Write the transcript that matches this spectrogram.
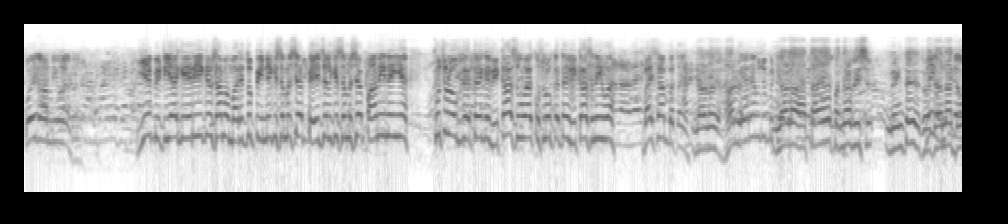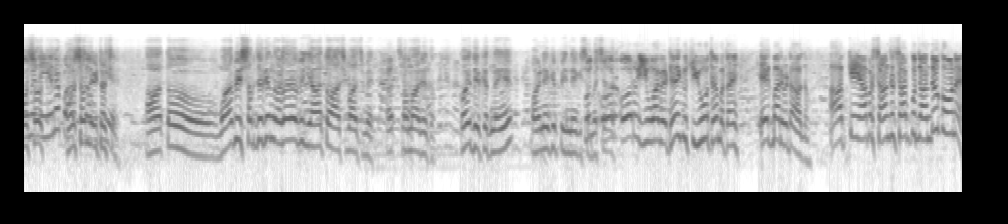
कोई काम नहीं हो रहा। ये बिटिया कह रही है कि साहब हमारी तो पीने की समस्या पेयजल की समस्या पानी नहीं है। कुछ लोग कहते हैं कि विकास हुआ है कुछ लोग कहते हैं विकास नहीं हुआ। भाई साहब बताएँ नल हर आता है पंद्रह बीस मिनट रोज़ाना दो सौ दो सौ लीटर से। हाँ। तो वहाँ भी सब जगह नल है अभी यहाँ तो आस पास में अच्छा। हमारे तो। कोई दिक्कत नहीं है पानी के पीने की समस्या और और युवा बैठे हैं कुछ यूथ हैं बताएँ। एक बार बेटा आ जाओ। आपके यहाँ पर सांसद साहब को जानते हो कौन है?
